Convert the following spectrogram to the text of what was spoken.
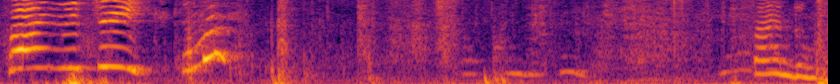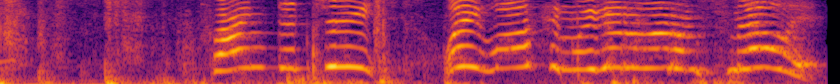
Find the treats. Come on. Find them. Find the treats. Wait, Lawson, we gotta let them smell it.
